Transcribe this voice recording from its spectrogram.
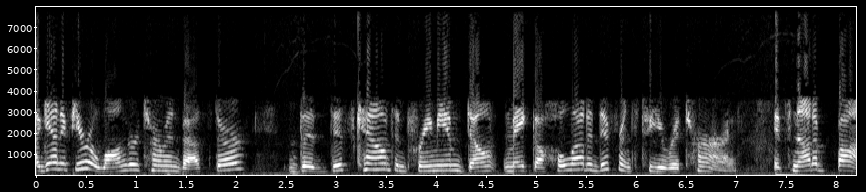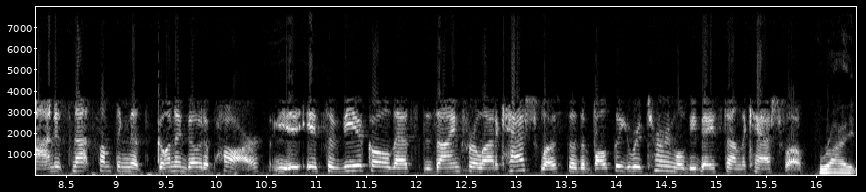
Again, if you're a longer-term investor, the discount and premium don't make a whole lot of difference to your return. It's not a bond. It's not something that's going to go to par. It's a vehicle that's designed for a lot of cash flow, so the bulk of your return will be based on the cash flow. Right.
